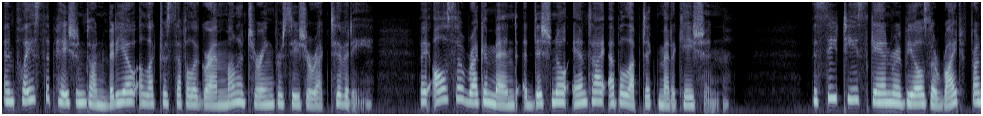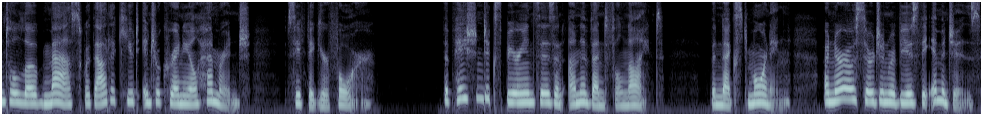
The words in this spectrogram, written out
and place the patient on video electrocephalogram monitoring for seizure activity. They also recommend additional anti epileptic medication. The CT scan reveals a right frontal lobe mass without acute intracranial hemorrhage. See Figure 4. The patient experiences an uneventful night. The next morning, a neurosurgeon reviews the images,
